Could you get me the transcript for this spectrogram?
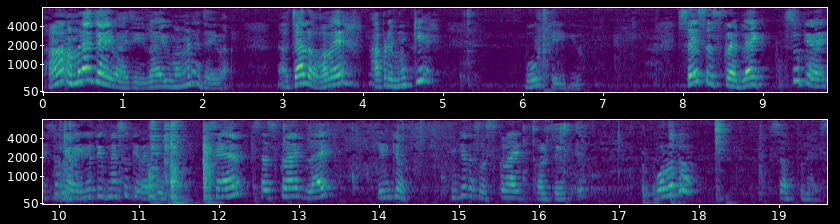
હા હમણાં જ આવ્યા હજી લાઈવ હમણાં જ આવ્યા. ચાલો હવે આપણે મૂકીએ. બહુ થઈ ગયું. શેર સબસ્ક્રાઇબ લાઈક શું કહેવાય? શું કહેવાય? યુટ્યુબ ને શું કહેવાય? શેર સબસ્ક્રાઇબ લાઈક એમ કયો એમ કયો તો સબસ્ક્રાઇબ કરજો બોલો તો. સરપ્રાઈઝ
